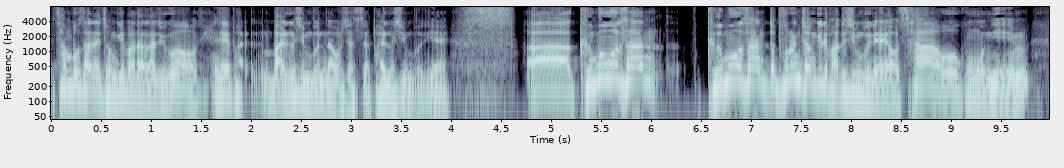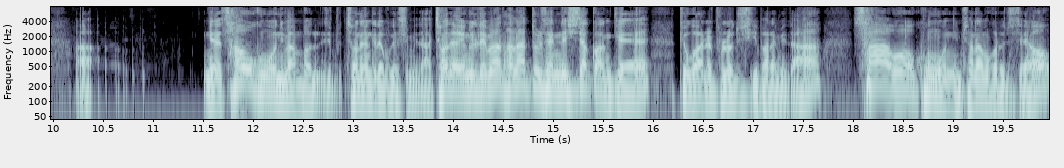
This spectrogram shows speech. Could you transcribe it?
삼보산에 전기 받아가지고 굉장히 발- 맑으신 분 나오셨어요. 밝으신 분. 예. 아, 금오산, 금오산 또 푸른 전기를 받으신 분이에요. 4505님. 아, 예, 4505님 한번 전화 연결해 보겠습니다. 전화 연결되면 하나, 둘, 셋, 넷 시작과 함께 교관을 불러주시기 바랍니다. 4505님 전화 한번 걸어주세요.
